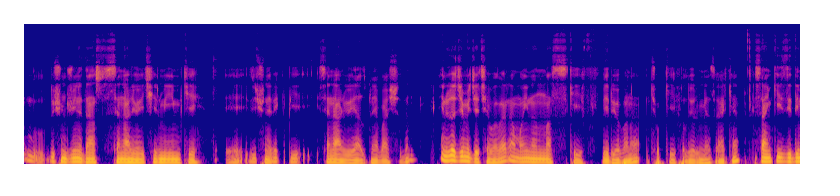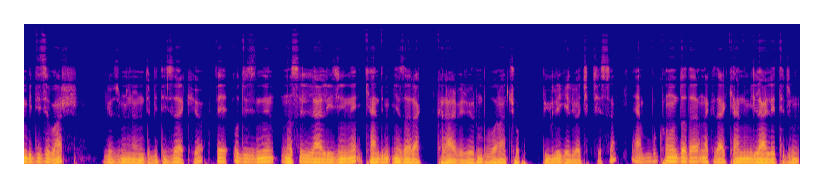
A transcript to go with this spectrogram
Bu düşünceyi neden senaryoya çevirmeyeyim ki e, düşünerek bir senaryo yazmaya başladım. Henüz acemice çabalar ama inanılmaz keyif veriyor bana. Çok keyif alıyorum yazarken. Sanki izlediğim bir dizi var. Gözümün önünde bir dizi akıyor ve o dizinin nasıl ilerleyeceğini kendim yazarak karar veriyorum. Bu bana çok büyülü geliyor açıkçası. Yani bu konuda da ne kadar kendimi ilerletirim,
